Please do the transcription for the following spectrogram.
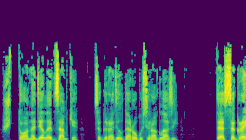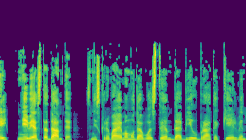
«Что она делает в замке?» — загородил дорогу сероглазый. Тесса Грей — невеста Данте. С нескрываемым удовольствием добил брата Кельвин,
